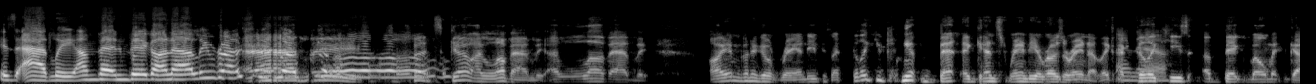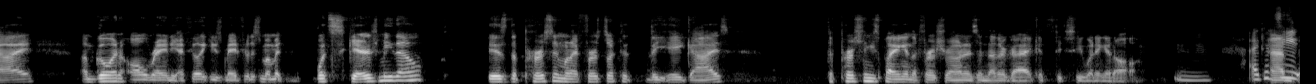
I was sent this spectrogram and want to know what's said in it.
Is Adley. I'm betting big on Adley. Let's Adley! Let's go. go. I love Adley. I love Adley. I am gonna go Randy because I feel like you can't bet against Randy or Rosarena. Like I, I feel like he's a big moment guy. I'm going all Randy. I feel like he's made for this moment. What scares me though is the person when I first looked at the eight guys, the person he's playing in the first round is another guy I could see winning it all. Mm. I could Ad- see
